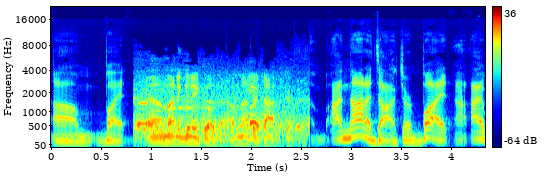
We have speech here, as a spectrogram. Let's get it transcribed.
Um, but I'm not going to go there. I'm not a doctor. I'm not a doctor, but I,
